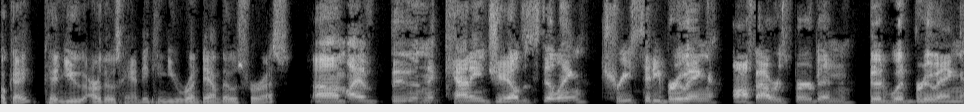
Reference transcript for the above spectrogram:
Okay. Can you are those handy? Can you run down those for us? Um, I have Boone County Jail Distilling, Tree City Brewing, Off Hours Bourbon, Goodwood Brewing,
